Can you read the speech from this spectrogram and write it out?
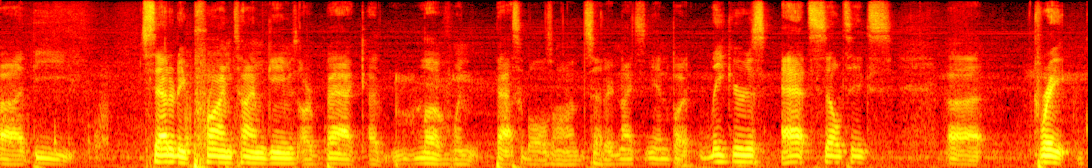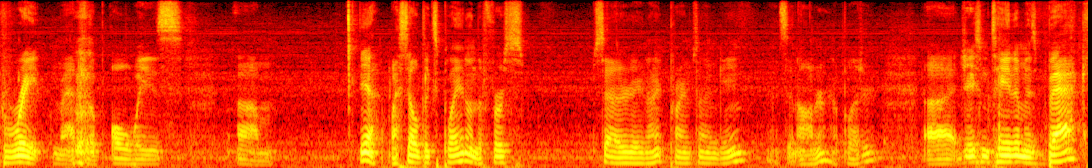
Uh, the Saturday primetime games are back. I love when basketball is on Saturday nights again. But Lakers at Celtics, uh, great, great matchup always. Um, yeah, my Celtics playing on the first Saturday night primetime game. That's an honor, a pleasure. Uh, Jayson Tatum is back.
